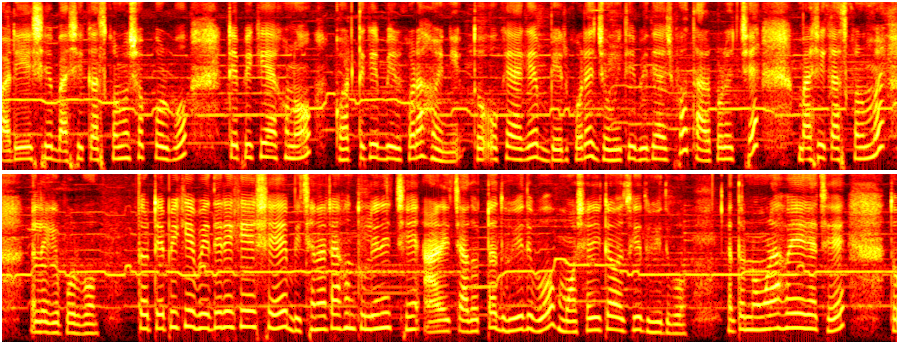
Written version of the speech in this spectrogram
বাড়ি এসে বাসি কাজকর্ম সব করব। টেপিকে এখনও ঘর থেকে বের করা হয়নি, তো ওকে আগে বের করে জমিতে বেঁধে আসব, তারপর হচ্ছে বাসি কাজকর্মে লেগে পড়ব। তো টেপিকে বেঁধে রেখে এসে বিছানাটা এখন তুলে নিচ্ছে, আর এই চাদরটা ধুয়ে দেবো, মশারিটাও আজকে ধুয়ে দেবো। এত নোংরা হয়ে গেছে, তো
